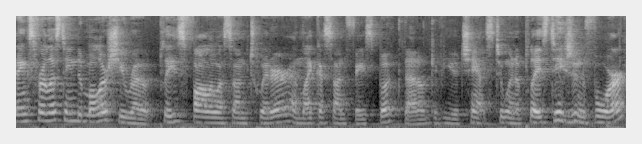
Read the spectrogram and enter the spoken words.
Thanks for listening to Mueller, She Wrote. Please follow us on Twitter and like us on Facebook. That'll give you a chance to win a PlayStation 4.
